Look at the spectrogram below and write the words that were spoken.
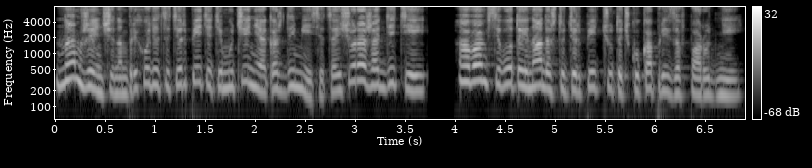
Нам, женщинам, приходится терпеть эти мучения каждый месяц, а еще рожать детей. А вам всего-то и надо, что терпеть чуточку капризов пару дней».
